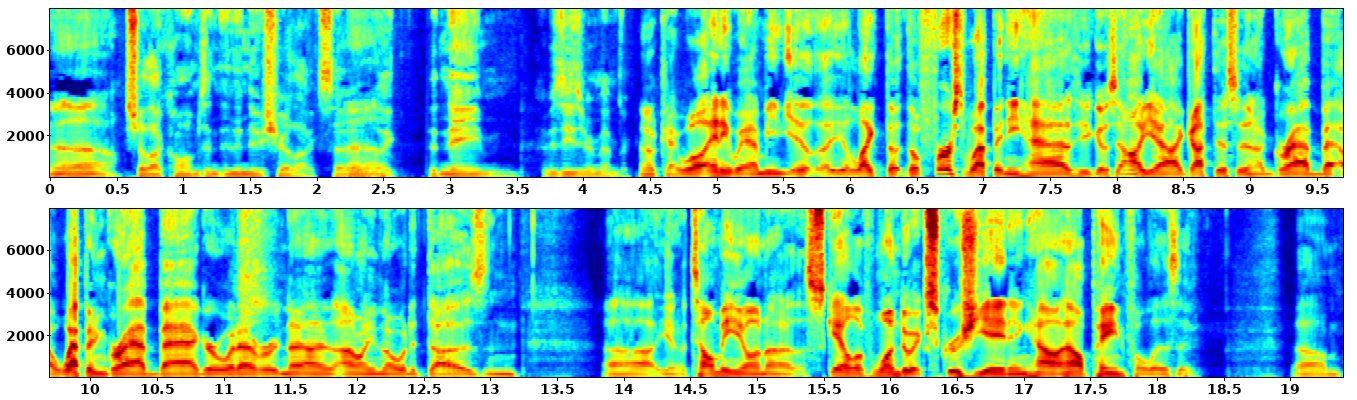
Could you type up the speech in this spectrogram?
Oh, Sherlock Holmes in, in the new Sherlock. So, like, the name it was easy to remember. okay. Well, anyway, I mean, you, you like the, the first weapon he has, he goes, oh, yeah, I got this in a grab, ba- a weapon grab bag or whatever. No, I don't even know what it does. And, uh, you know, tell me on a scale of one to excruciating, how, how painful is it? Um,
